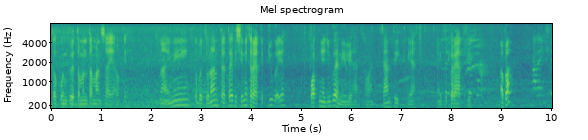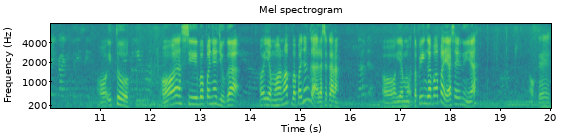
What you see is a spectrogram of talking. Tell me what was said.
ataupun ke teman-teman saya oke? Nah ini kebetulan teteh di sini kreatif juga ya potnya juga nih lihat kawan. Cantik ya. Nah itu kreatif. Apa? Oh itu. Oh si bapaknya juga. Oh iya mohon maaf bapaknya nggak ada sekarang? Oh iya mau tapi nggak apa-apa ya saya ini ya. Oke.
